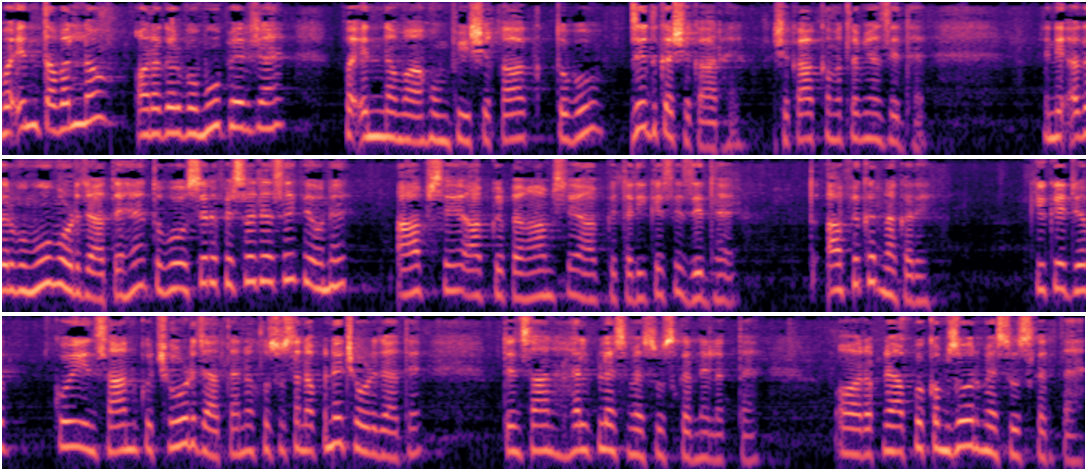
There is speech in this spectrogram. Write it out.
وہ ان طول اور اگر وہ منہ پھیر جائیں وہ ان نما ہم فی شکاق تو وہ زد کا شکار ہے شکاق کا مطلب یہاں زد ہے۔ یعنی اگر وہ منہ موڑ جاتے ہیں، تو وہ صرف اس وجہ سے کہ انہیں آپ سے، آپ کے پیغام سے، آپ کے طریقے سے ضد ہے۔ تو آپ فکر نہ کرے کیونکہ جب کوئی انسان کو چھوڑ جاتا ہے نا، خصوصاً اپنے چھوڑ جاتے ہیں، تو انسان ہیلپ لیس محسوس کرنے لگتا ہے۔ اور اپنے آپ کو کمزور محسوس کرتا ہے۔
